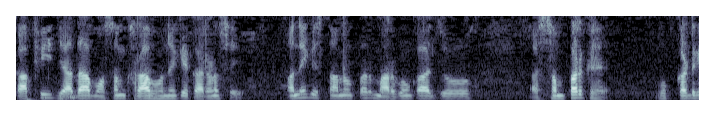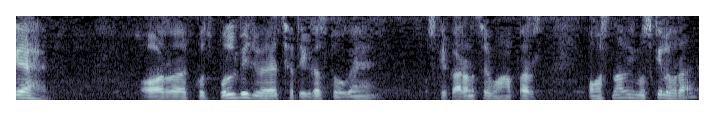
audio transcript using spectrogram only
काफ़ी ज़्यादा मौसम खराब होने के कारण से अनेक स्थानों पर मार्गों का जो संपर्क है, वो कट गया है और कुछ पुल भी जो है क्षतिग्रस्त हो गए हैं। उसके कारण से वहाँ पर पहुँचना भी मुश्किल हो रहा है।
